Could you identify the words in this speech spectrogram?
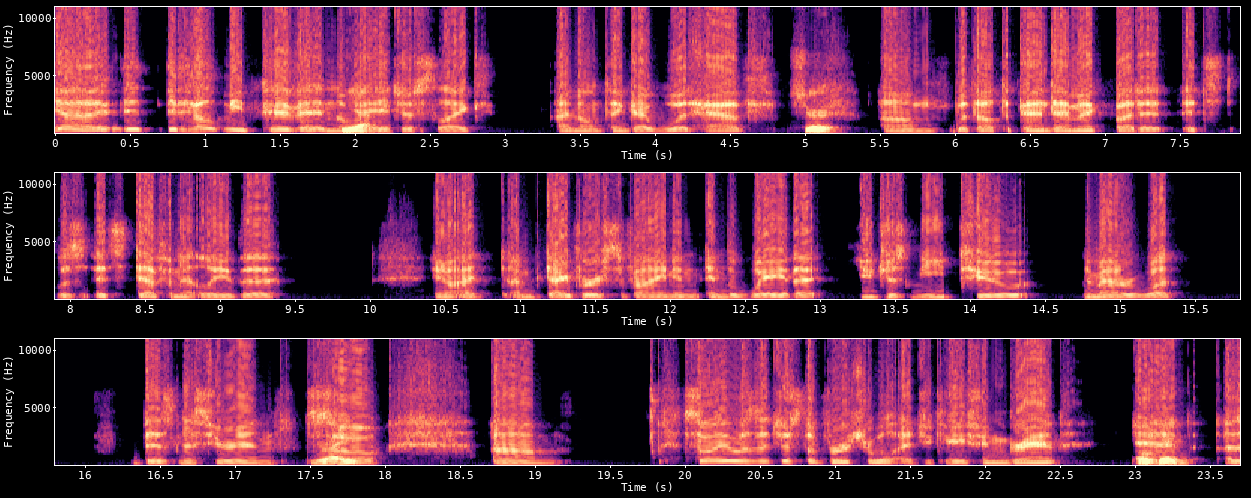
Yeah, it, it, helped me pivot in the Yeah. way just like I don't think I would have Sure. Um, without the pandemic, but it it's was it's definitely the you know I I'm diversifying in, in the way that you just need to no matter what business you're in. Right. So um so it was a, just a virtual education grant. Okay. And uh,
